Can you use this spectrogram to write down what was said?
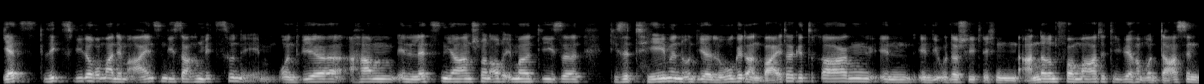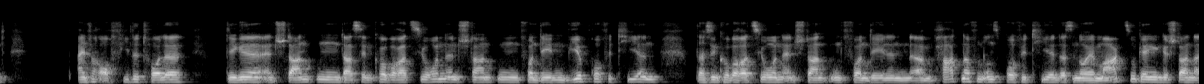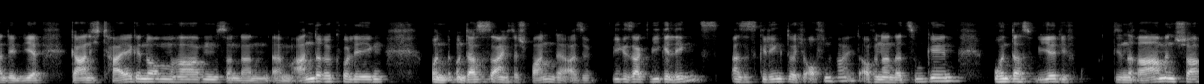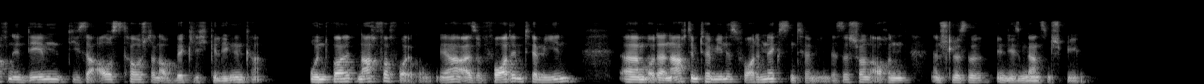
Jetzt liegt es wiederum an dem Einzelnen, die Sachen mitzunehmen. Und wir haben in den letzten Jahren schon auch immer diese, diese Themen und Dialoge dann weitergetragen in, in die unterschiedlichen anderen Formate, die wir haben. Und da sind einfach auch viele tolle Dinge entstanden, da sind Kooperationen entstanden, von denen wir profitieren, da sind Kooperationen entstanden, von denen ähm, Partner von uns profitieren, da sind neue Marktzugänge gestanden, an denen wir gar nicht teilgenommen haben, sondern ähm, andere Kollegen. Und, und das ist eigentlich das Spannende. Also wie gesagt, wie gelingt's? Also es gelingt durch Offenheit, aufeinander zugehen und dass wir die, den Rahmen schaffen, in dem dieser Austausch dann auch wirklich gelingen kann und bald Nachverfolgung. Ja, also vor dem Termin ähm, oder nach dem Termin ist vor dem nächsten Termin. Das ist schon auch ein, ein Schlüssel in diesem ganzen Spiel.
